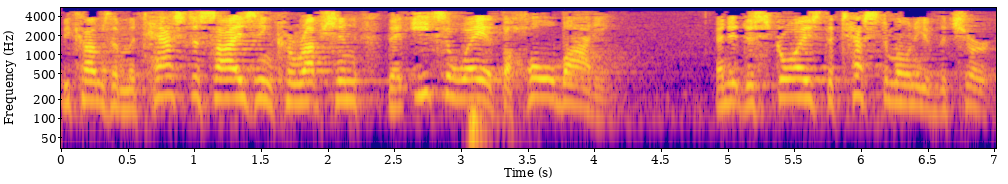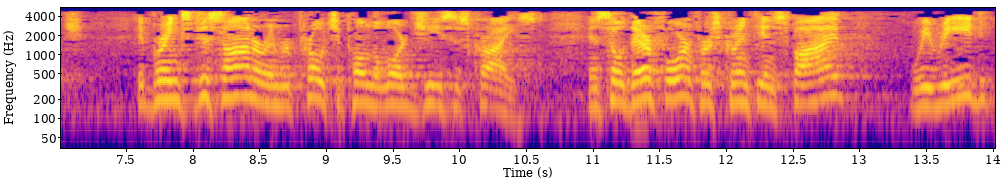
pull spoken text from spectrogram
becomes a metastasizing corruption that eats away at the whole body. And it destroys the testimony of the church. It brings dishonor and reproach upon the Lord Jesus Christ. And so, therefore, in 1 Corinthians 5, we read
